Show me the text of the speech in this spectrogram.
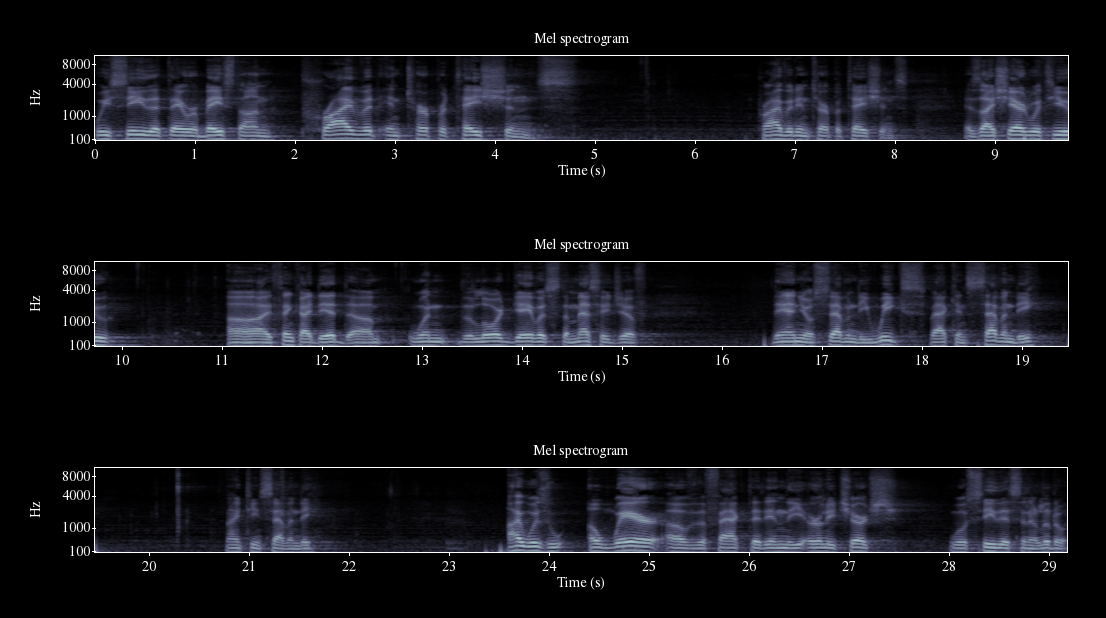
we see that they were based on private interpretations. Private interpretations. As I shared with you, uh, I think I did, um, when the Lord gave us the message of Daniel 70 weeks back in 70, 1970, I was aware of the fact that in the early church, we'll see this in a little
